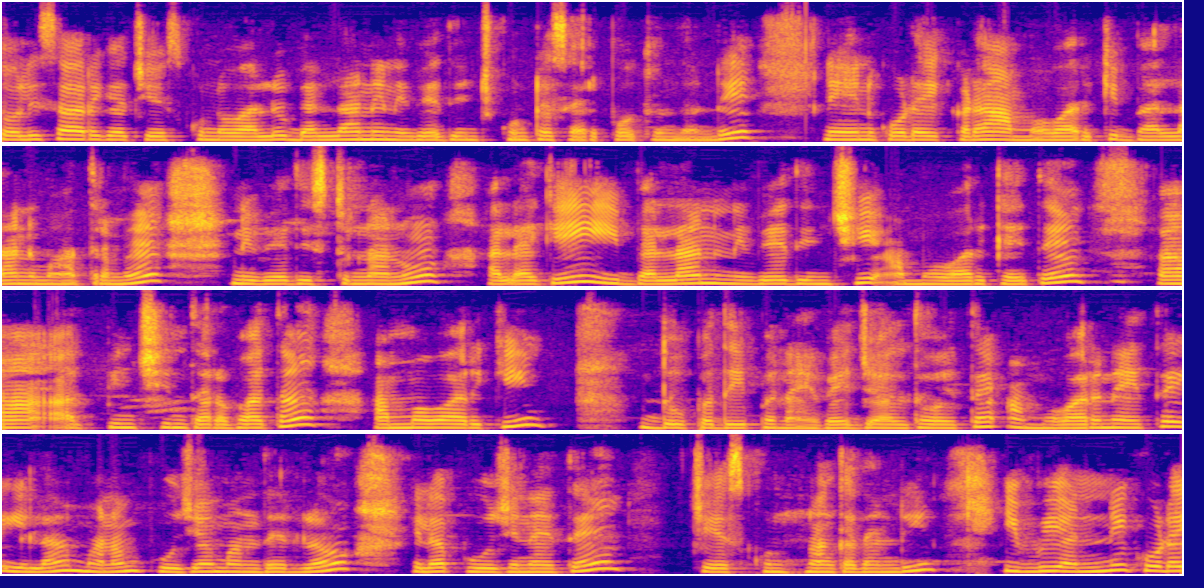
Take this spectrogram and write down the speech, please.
తొలిసారిగా చేసుకున్న వాళ్ళు బెల్లాన్ని నివేదించుకుంటే సరిపోతుందండి. నేను కూడా ఇక్కడ అమ్మవారికి బెల్లాన్ని మాత్రమే నివేదిస్తున్నాను. అలాగే ఈ బెల్లాన్ని నివేదించి అమ్మవారికి అయితే అర్పించిన తర్వాత అమ్మవారికి ధూపదీప నైవేద్యాలతో అయితే అమ్మవారిని అయితే ఇలా మనం పూజా మందిర్లో ఇలా పూజనైతే చేసుకుంటున్నాం కదండి. ఇవి అన్నీ కూడా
